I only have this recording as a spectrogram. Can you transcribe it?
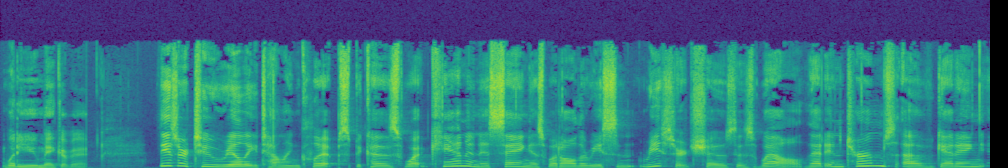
what do you make of it? These are two really telling clips because what Cannon is saying is what all the recent research shows as well that in terms of getting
